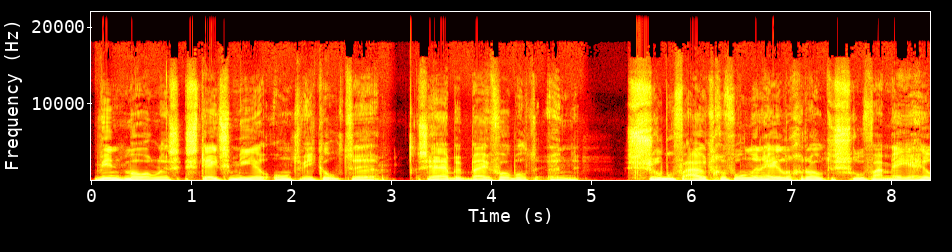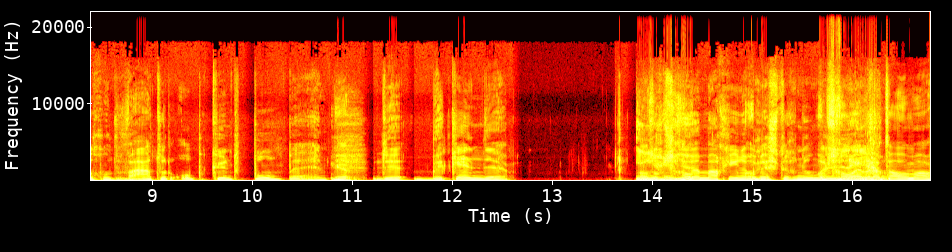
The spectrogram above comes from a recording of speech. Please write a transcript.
windmolens steeds meer ontwikkeld. Uh, ze hebben bijvoorbeeld een schroef uitgevonden, een hele grote schroef waarmee je heel goed water op kunt pompen. En ja. de bekende ingenieur mag je hem rustig noemen. Op school Leeg... hebben we dat allemaal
